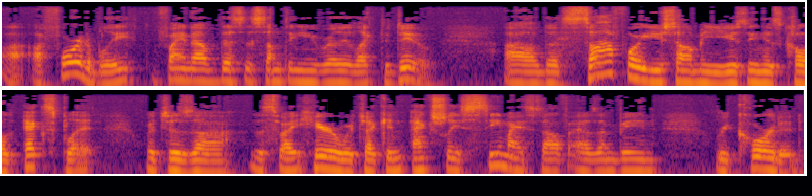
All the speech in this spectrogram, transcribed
uh, affordably to find out if this is something you really like to do. Uh, the software you saw me using is called XSplit, which is uh, this right here, which I can actually see myself as I'm being recorded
